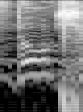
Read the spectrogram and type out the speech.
you, don't you?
